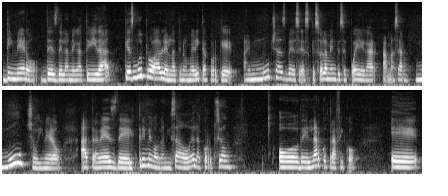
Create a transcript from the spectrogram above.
dinero desde la negatividad, que es muy probable en Latinoamérica porque hay muchas veces que solamente se puede llegar a amasar mucho dinero a través del crimen organizado, de la corrupción o del narcotráfico, eh,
